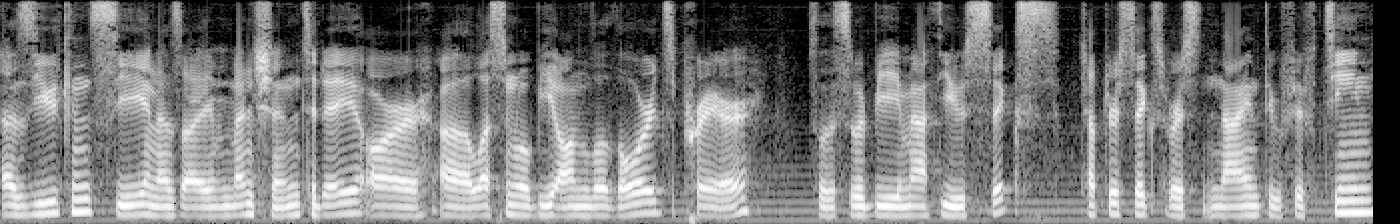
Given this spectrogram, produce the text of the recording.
as you can see, and as I mentioned, today our uh, lesson will be on the Lord's Prayer. So, this would be Matthew 6, chapter 6, verse 9 through 15.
